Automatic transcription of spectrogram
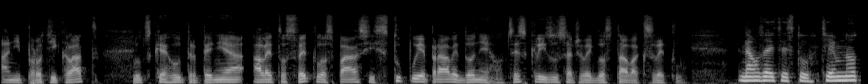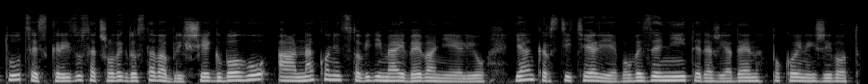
ani protiklad ľudského utrpenia, ale to svetlo spásy vstupuje práve do neho. Cez krízu sa človek dostáva k svetlu. Naozaj cez tú temnotu, cez krízu sa človek dostáva bližšie k Bohu a nakoniec to vidíme aj v Evanieliu. Jan Krstiteľ je vo vezení, teda žiaden pokojný život.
